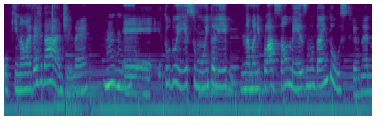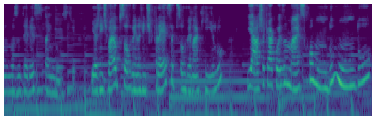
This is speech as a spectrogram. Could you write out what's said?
o que não é verdade, né? Uhum. É, tudo isso muito ali na manipulação mesmo da indústria, né? Nos interesses da indústria. E a gente vai absorvendo, a gente cresce absorvendo aquilo e acha que é a coisa mais comum do mundo.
